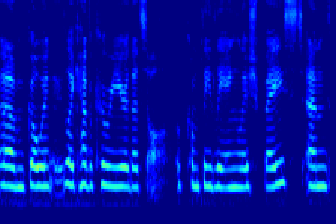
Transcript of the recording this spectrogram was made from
um going like have a career that's completely english based and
